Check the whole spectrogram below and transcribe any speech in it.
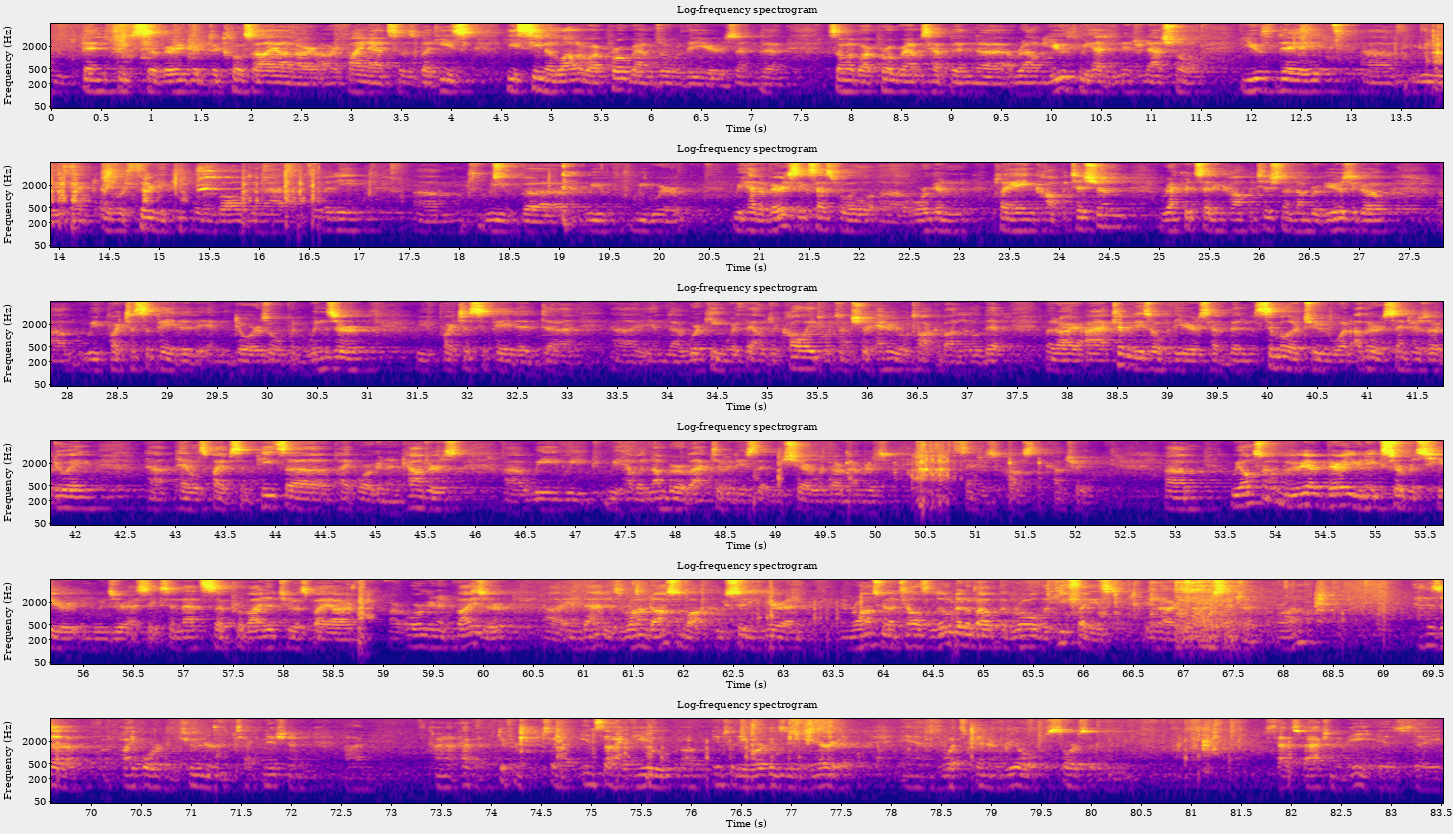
And Ben keeps a very good, close eye on our, our finances, but he's, he's seen a lot of our programs over the years, and uh, some of our programs have been uh, around youth. We had an International Youth Day. Um, We had over 30 people involved in that activity. Um, We've, uh, we've, we were, we had a very successful uh, organ playing competition, record-setting competition a number of years ago. Um, We've participated in Doors Open Windsor. We've participated uh, uh, in uh, working with Elder College, which I'm sure Henry will talk about a little bit. But our, our activities over the years have been similar to what other centers are doing, uh, pedals, pipes, and pizza, pipe organ encounters. Uh, we, we, we have a number of activities that we share with our members, centers across the country. Um, we also have a very, very unique service here in Windsor, Essex, and that's uh, provided to us by our, our organ advisor, uh, and that is Ron Dossenbach, who's sitting here. And, and Ron's going to tell us a little bit about the role that he plays in our, in our center. Ron? As a pipe organ tuner and technician, kind of have a different uh, inside view of, into the organs in the area. And what's been a real source of satisfaction to me is the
